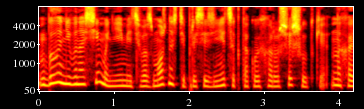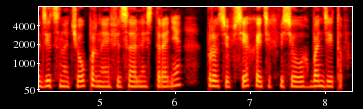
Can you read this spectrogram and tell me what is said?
Было невыносимо не иметь возможности присоединиться к такой хорошей шутке, находиться на чопорной официальной стороне против всех этих веселых бандитов.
